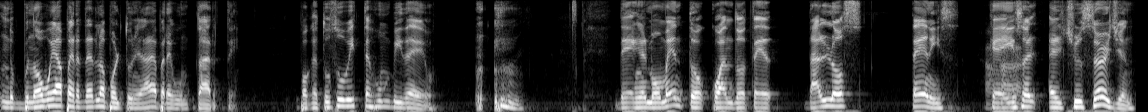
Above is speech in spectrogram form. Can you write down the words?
no- voy a perder la oportunidad de preguntarte, porque tú subiste un video de en el momento cuando te dan los tenis que Ajá. hizo el, el shoe surgeon.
